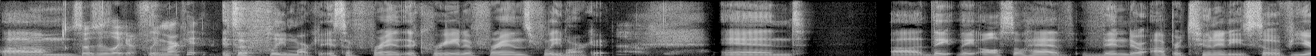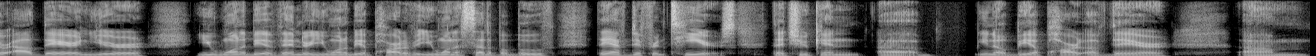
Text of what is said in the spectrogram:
Um, So is this like a flea market? it's a flea market. It's a friend, a creative friends flea market, and uh, they they also have vendor opportunities. So if you're out there and you're you want to be a vendor, you want to be a part of it, you want to set up a booth, they have different tiers that you can uh, you know be a part of their um,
